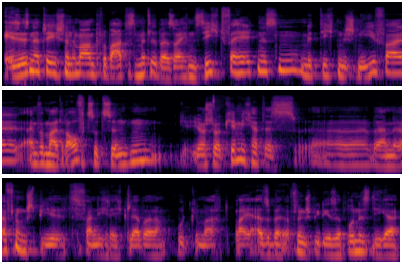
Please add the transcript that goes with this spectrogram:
es ist natürlich schon immer ein probates Mittel bei solchen Sichtverhältnissen mit dichtem Schneefall einfach mal drauf zu zünden. Joshua Kimmich hat das äh, beim Eröffnungsspiel, das fand ich recht clever, gut gemacht. Bei, also beim Eröffnungsspiel dieser Bundesliga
